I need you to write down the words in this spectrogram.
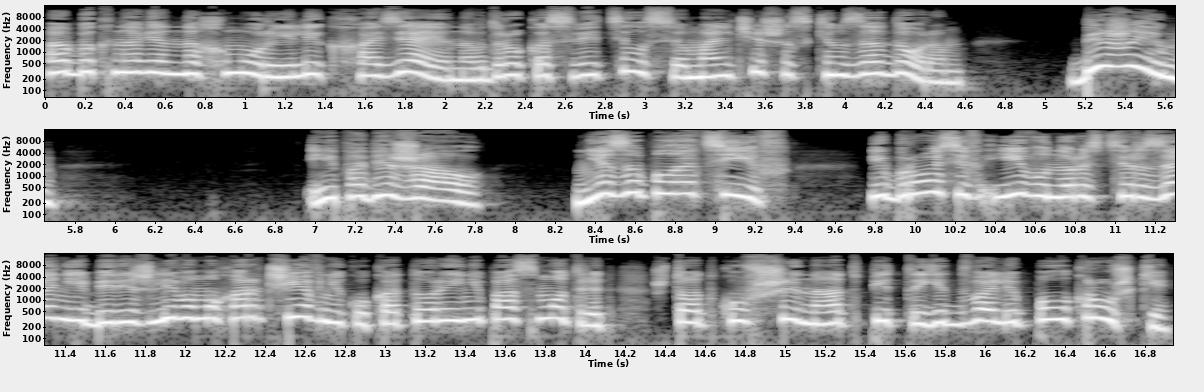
Обыкновенно хмурый лик хозяина вдруг осветился мальчишеским задором. «Бежим!» И побежал не заплатив и бросив Иву на растерзание бережливому харчевнику, который не посмотрит, что от кувшина отпито едва ли полкружки.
